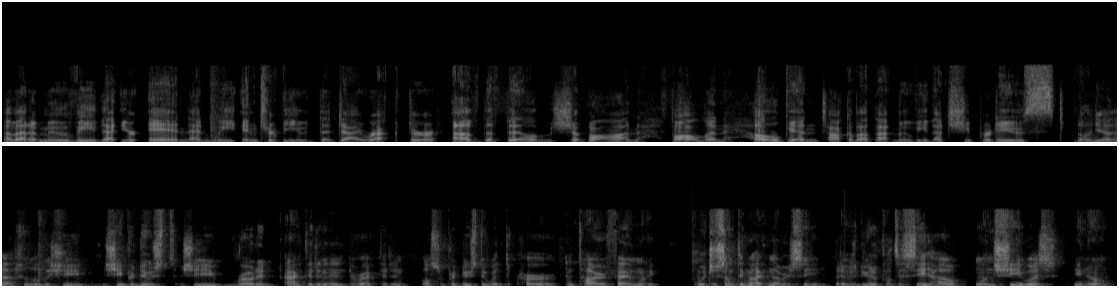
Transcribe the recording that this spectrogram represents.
about a movie that you're in and we interviewed the director of the film siobhan Fallon Hogan. Talk about that movie that she produced. Oh yeah, absolutely. She she produced, she wrote it, acted in it, and directed, and also produced it with her entire family, which is something I've never seen. But it was beautiful to see how once she was, you know,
